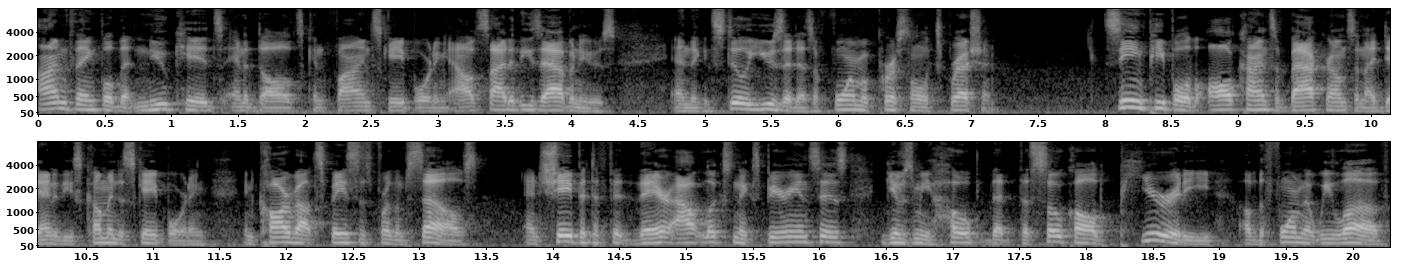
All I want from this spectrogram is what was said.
I'm thankful that new kids and adults can find skateboarding outside of these avenues and they can still use it as a form of personal expression. Seeing people of all kinds of backgrounds and identities come into skateboarding and carve out spaces for themselves and shape it to fit their outlooks and experiences gives me hope that the so called purity of the form that we love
